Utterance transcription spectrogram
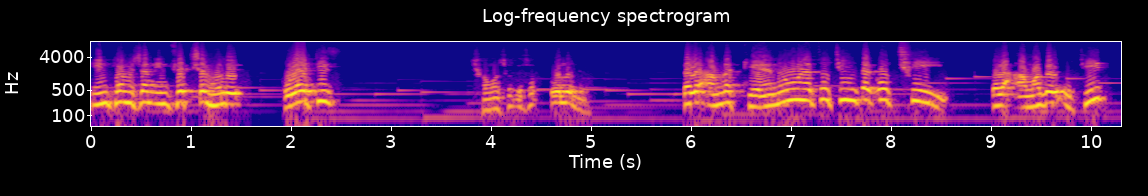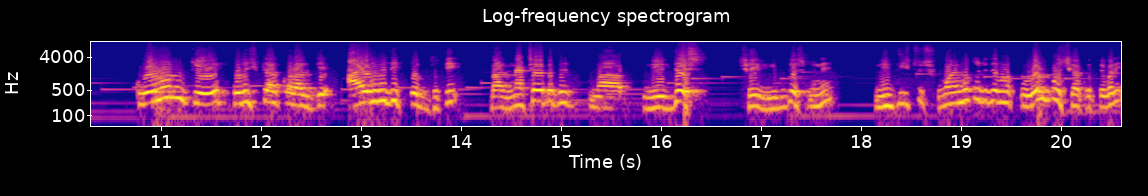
ইনফ্লামেশন ইনফেকশন হলে কোলাইটিস সমস্যা তো সব কোলনে তাহলে আমরা কেন এত চিন্তা করছি? তাহলে আমাদের উচিত কোলনকে পরিষ্কার করার যে আয়ুর্বেদিক পদ্ধতি বা ন্যাচারোপ্যাথির নির্দেশ, সেই নির্দেশ মেনে নির্দিষ্ট সময় মতো যদি আমরা কোলন পরিষ্কার করতে পারি,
